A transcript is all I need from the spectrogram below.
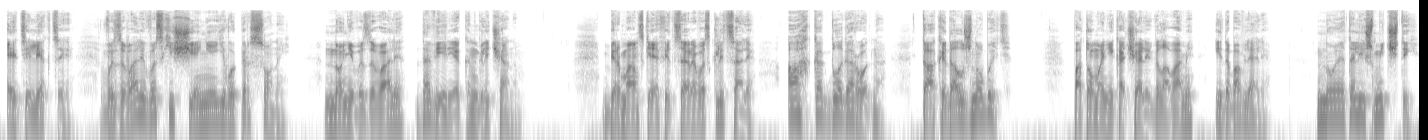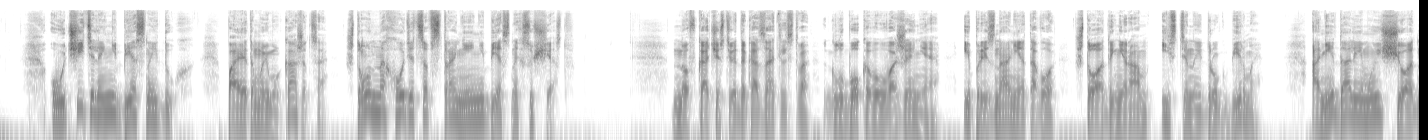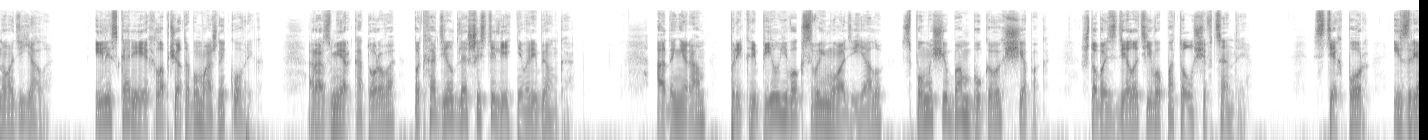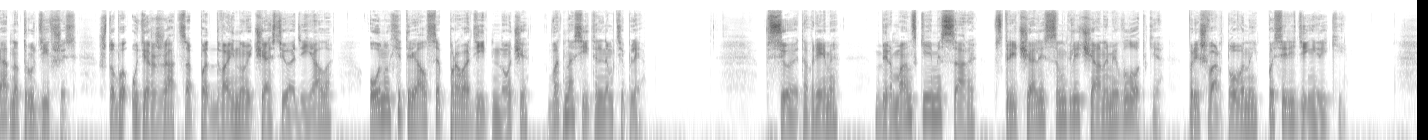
Эти лекции вызывали восхищение его персоной, но не вызывали доверия к англичанам. Бирманские офицеры восклицали «Ах, как благородно! Так и должно быть!» Потом они качали головами и добавляли «Но это лишь мечты. У учителя небесный дух, поэтому ему кажется, что он находится в стране небесных существ». Но в качестве доказательства глубокого уважения и признания того, что Аденирам – истинный друг Бирмы, они дали ему еще одно одеяло, или скорее хлопчатобумажный коврик, размер которого подходил для шестилетнего ребенка. Аденирам прикрепил его к своему одеялу с помощью бамбуковых щепок, чтобы сделать его потолще в центре. С тех пор, изрядно трудившись, чтобы удержаться под двойной частью одеяла, он ухитрялся проводить ночи в относительном тепле. Все это время – бирманские эмиссары встречались с англичанами в лодке, пришвартованной посередине реки.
